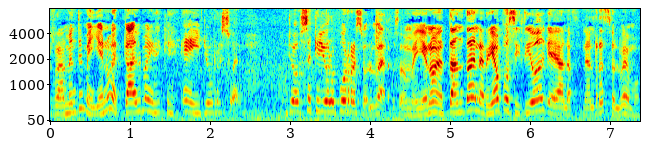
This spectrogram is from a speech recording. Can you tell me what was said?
realmente me lleno de calma y es que, hey, yo resuelvo. Yo sé que yo lo puedo resolver. O sea, me lleno de tanta energía positiva que a la final resolvemos.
